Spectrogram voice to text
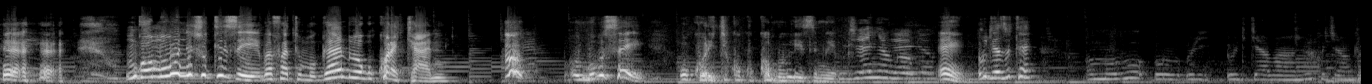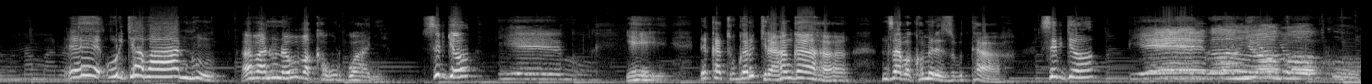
ngo mubu n'inshuti ze bafata umugambi wo gukora cyane. Mm. mubu se ukora iki koko uko mubizi mwebwe? Eh, ugeze ute? Urya abantu kugira ngo ubone amaraso. Eh, urya abantu. Abantu nabo bakawurwanya. Sibyo? Yego. Ye, reka tugarukire ahangaha nzabakomereza ubutaha. Sibyo? Yego nyogoku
